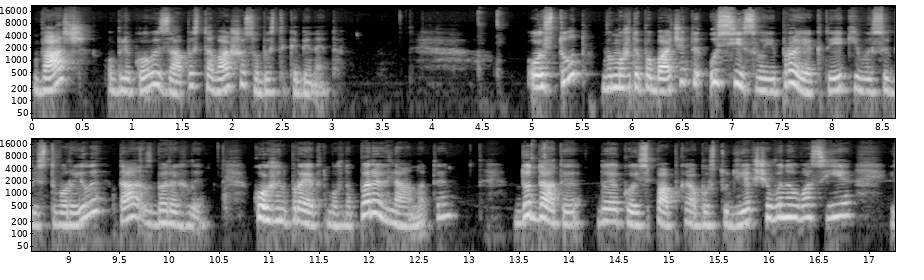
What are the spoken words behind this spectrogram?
ваш обліковий запис та ваш особистий кабінет. Ось тут ви можете побачити усі свої проєкти, які ви собі створили та зберегли. Кожен проєкт можна переглянути, додати до якоїсь папки або студії, якщо вони у вас є, і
